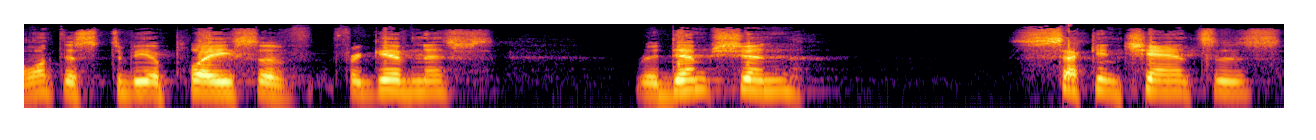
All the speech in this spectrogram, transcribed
I want this to be a place of forgiveness, redemption, second chances.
